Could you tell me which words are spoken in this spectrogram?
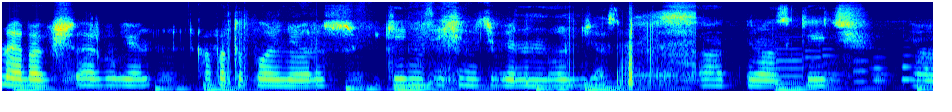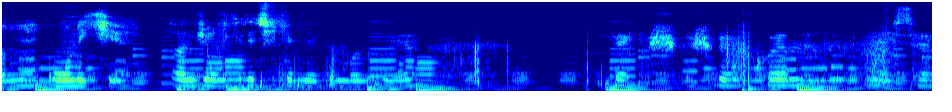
Merhaba arkadaşlar bugün kafa topu oynuyoruz. İkinci, ikinci bölümde oynayacağız. Saat biraz geç yani 12. Önce 12'de çekebilirdim bu videoyu. Şu- şuraya koyamıyorum. Neyse.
